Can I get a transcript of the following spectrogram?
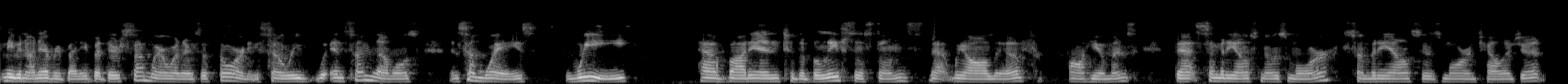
maybe not everybody, but there's somewhere where there's authority. So we, in some levels, in some ways, we have bought into the belief systems that we all live, all humans, that somebody else knows more, somebody else is more intelligent,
